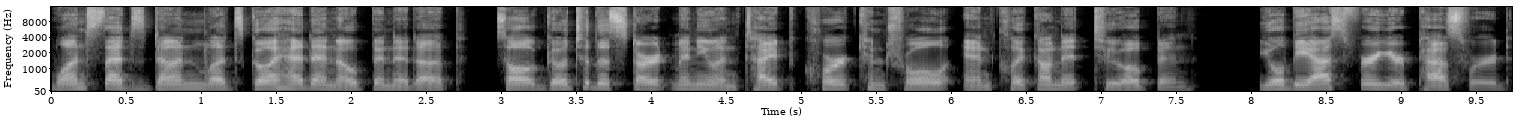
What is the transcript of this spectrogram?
Once that's done, let's go ahead and open it up. So I'll go to the start menu and type core control and click on it to open. You'll be asked for your password.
